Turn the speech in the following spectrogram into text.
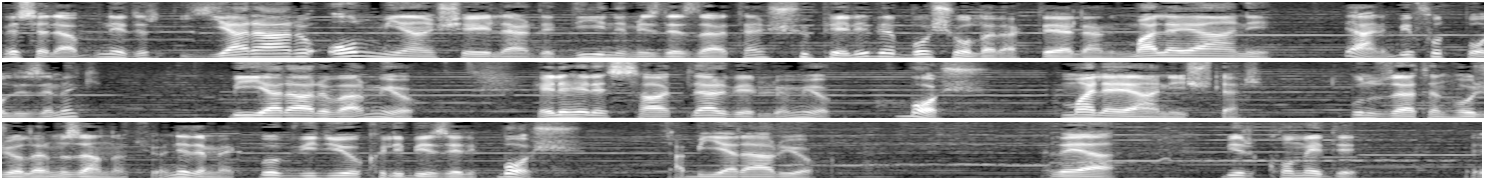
Mesela nedir? Yararı olmayan şeylerde dinimizde zaten şüpheli ve boş olarak değerlendir. Malayani. Yani bir futbol izlemek bir yararı var mı? Yok. Hele hele saatler veriliyor mu? Yok. Boş. Malayani işler. Bunu zaten hocalarımız anlatıyor. Ne demek? Bu video klibi izledik. Boş. Ya bir yararı yok. Veya bir komedi. e,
